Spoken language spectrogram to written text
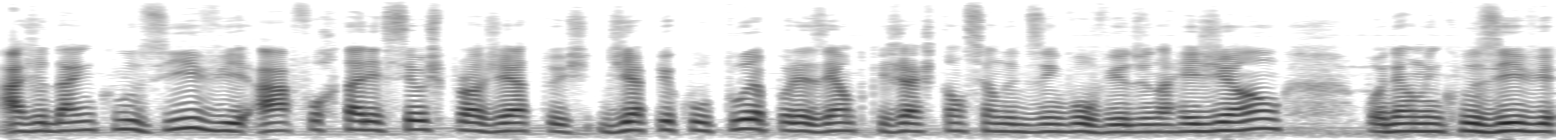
ajudar inclusive a fortalecer os projetos de apicultura, por exemplo, que já estão sendo desenvolvidos na região, podendo inclusive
